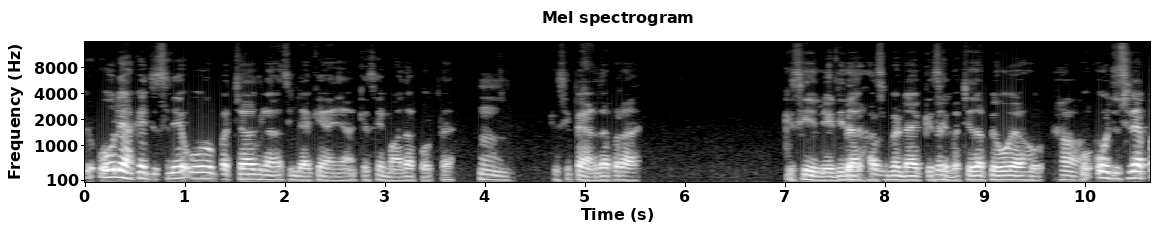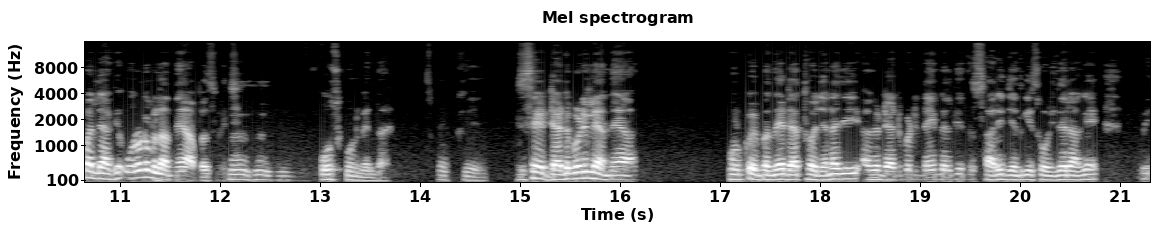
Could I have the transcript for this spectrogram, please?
ਤੇ ਉਹ ਲਿਆ ਕੇ ਜਿਸਲੇ ਉਹ ਬੱਚਾ ਜਿਹੜਾ ਅਸੀਂ ਲੈ ਕੇ ਆਏ ਆ ਕਿਸੇ ਮਾਂ ਦਾ ਪੁੱਤ ਹੂੰ। ਕਿਸੇ ਭੈਣ ਦਾ ਭਰਾ ਹੈ ਕਿਸੇ ਲੇਡੀ ਦਾ। ਹਸਬੰਡ ਹੈ ਕਿਸੇ। ਬੱਚੇ ਦਾ ਪਿਓ ਹੈ ਉਹ ਉਹ- ਜਿਸਲੇ ਆਪਾਂ ਲਿਆ ਕੇ ਉਹਨਾਂ ਨੂੰ ਮਿਲਾਉਂਦੇ ਆ ਆਪਸ ਵਿੱਚ। ਹੂੰ ਹੂੰ ਹੂੰ। ਉਹ ਸਕੂਨ ਮਿਲਦਾ ਹੈ। ਓਕੇ। ਜਿਸੇ ਡੈੱਡ ਬੋਡੀ ਲਿਆਉਂਦੇ ਆ ਹੁਣ ਕੋਈ ਬੰਦੇ ਡੈਥ ਹੋ ਨਾ ਜੀ ਅਗਰ ਡੈੱਡ ਬੋਡੀ ਨਹੀਂ ਮਿਲਦੀ ਤਾਂ ਸਾਰੀ ਜ਼ਿੰਦਗੀ ਸੋਚਦੇ ਰਾਂਗੇ ਵੀ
